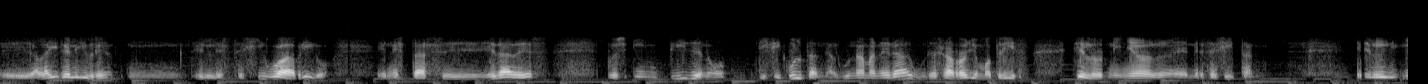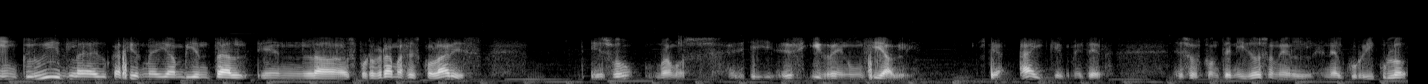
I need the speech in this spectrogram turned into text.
eh, al aire libre, mm, el excesivo abrigo en estas edades pues impiden o dificultan de alguna manera un desarrollo motriz que los niños necesitan. El incluir la educación medioambiental en los programas escolares, eso, vamos, es irrenunciable. O sea, hay que meter esos contenidos en el, en el currículo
